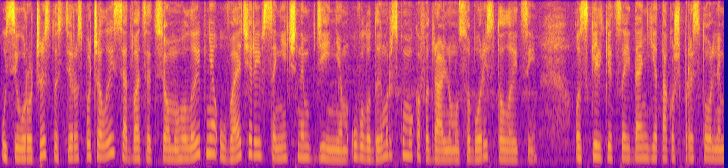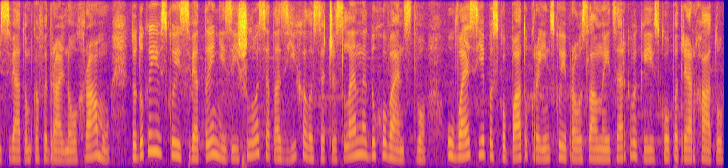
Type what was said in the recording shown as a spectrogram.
Усі урочистості розпочалися 27 липня увечері всенічним бдінням у Володимирському кафедральному соборі столиці. Оскільки цей день є також престольним святом кафедрального храму, то до Київської святині зійшлося та з'їхалося численне духовенство, увесь єпископат Української православної церкви Київського патріархату,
